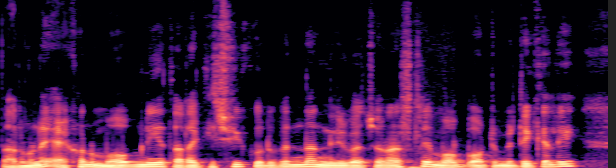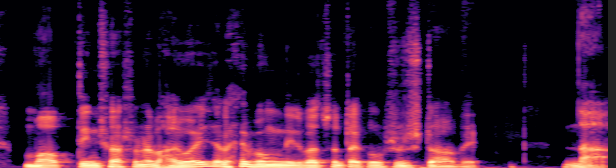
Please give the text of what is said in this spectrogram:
তার মানে এখন মব নিয়ে তারা কিছুই করবেন না, নির্বাচন আসলে মব অটোমেটিক্যালি মব তিনশো আসনে ভাগ হয়ে যাবে এবং নির্বাচনটা খুব সুষ্ঠু হবে। না,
